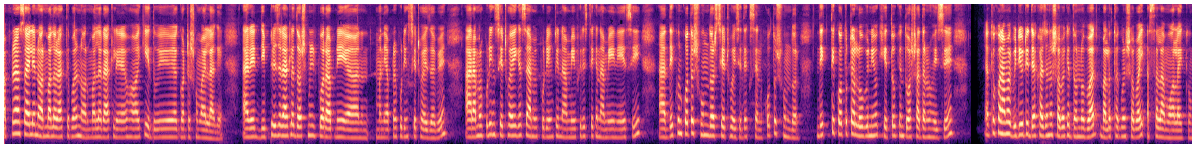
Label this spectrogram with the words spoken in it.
আপনারা চাইলে নর্মালও রাখতে পারেন, নর্মালে রাখলে হয় কি, দুই, এক ঘণ্টা সময় লাগে। আর এই ডিপ ফ্রিজে রাখলে দশ মিনিট পর আপনি মানে আপনার পুডিং সেট হয়ে যাবে। আর আমার পুডিং সেট হয়ে গেছে, আমি পুডিংটি নামিয়ে ফ্রিজ থেকে নামিয়ে নিয়েছি। আর দেখুন কত সুন্দর সেট হয়েছে, দেখছেন কত সুন্দর। দেখতে কতটা লোভনীয় খেতেও কিন্তু অসাধারণ হয়েছে। এতক্ষণ আমার ভিডিওটি দেখার জন্য সবাইকে ধন্যবাদ। ভালো থাকবেন সবাই। আসসালামু আলাইকুম।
